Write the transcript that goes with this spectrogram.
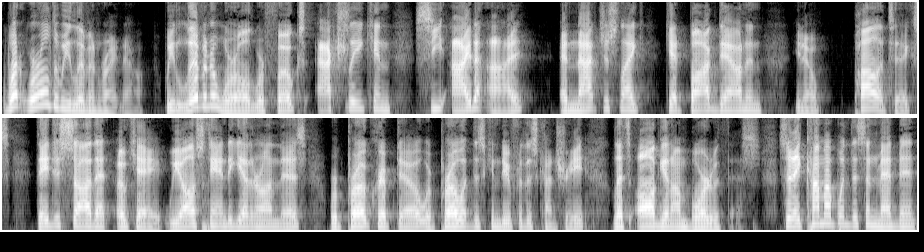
What world do we live in right now? We live in a world where folks actually can see eye to eye and not just like get bogged down in, you know, politics. They just saw that, okay, we all stand together on this. We're pro crypto. We're pro what this can do for this country. Let's all get on board with this. So they come up with this amendment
